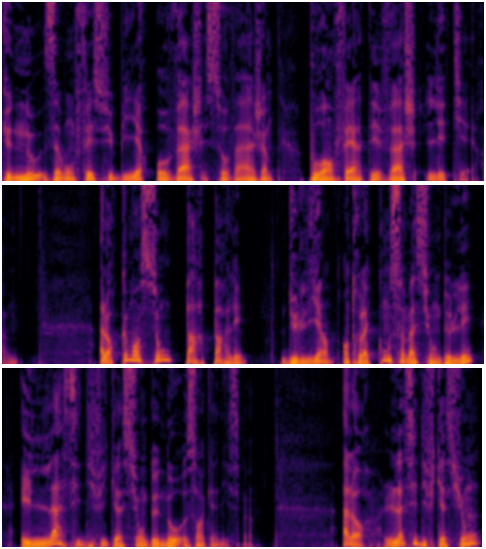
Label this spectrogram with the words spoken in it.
que nous avons fait subir aux vaches sauvages pour en faire des vaches laitières. Alors commençons par parler du lien entre la consommation de lait et l'acidification de nos organismes. Alors, l'acidification,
